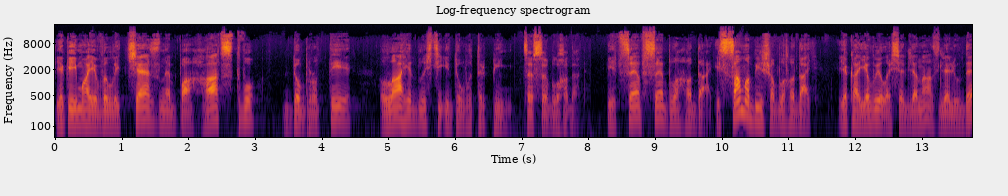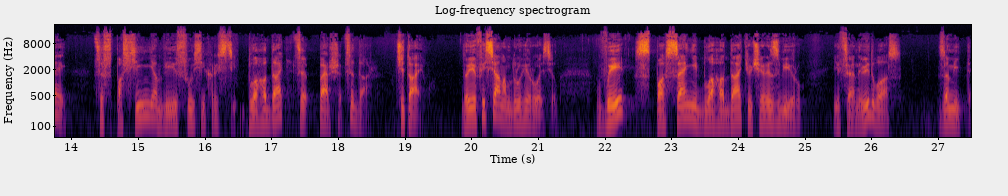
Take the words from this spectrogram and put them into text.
який має величезне багатство доброти, лагідності і довготерпіння. Це все благодать. І це все благодать. І сама більша благодать, яка явилася для нас, для людей, це спасіння в Ісусі Христі. Благодать це перше, це дар. Читаємо. До Єфесянам другий розділ. Ви спасені благодаттю через віру. І це не від вас. Замітьте,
